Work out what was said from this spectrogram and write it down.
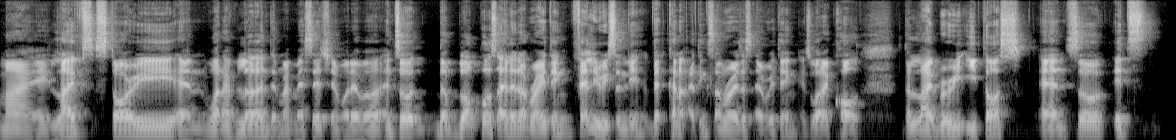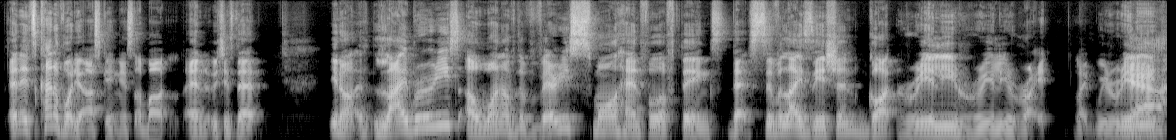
my life story and what I've learned and my message and whatever. And so the blog post I ended up writing fairly recently that kind of I think summarizes everything is what I call the library ethos. And so it's and it's kind of what you're asking is about and which is that you know libraries are one of the very small handful of things that civilization got really really right like we really yeah.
